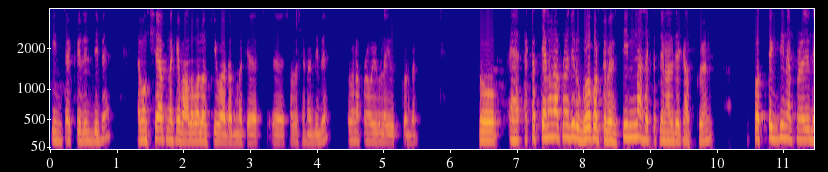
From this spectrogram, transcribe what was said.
তিনটা ক্রেডিট দিবে এবং সে আপনাকে ভালো ভালো কিওয়ার্ড আপনাকে সাজেশনে দিবে, তখন আপনারা ওইগুলো ইউজ করবেন। তো একটা চ্যানেল আপনারা যদি গ্রো করতে পারেন, তিন মাস একটা চ্যানেল দিয়ে কাজ করেন প্রত্যেক দিন আপনারা যদি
